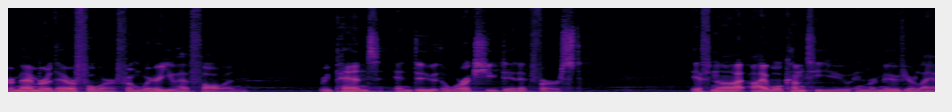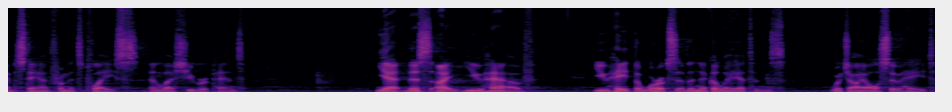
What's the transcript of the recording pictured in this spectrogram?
Remember, therefore, from where you have fallen. Repent and do the works you did at first. If not, I will come to you and remove your lampstand from its place unless you repent. Yet this I, you have. You hate the works of the Nicolaitans, which I also hate.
